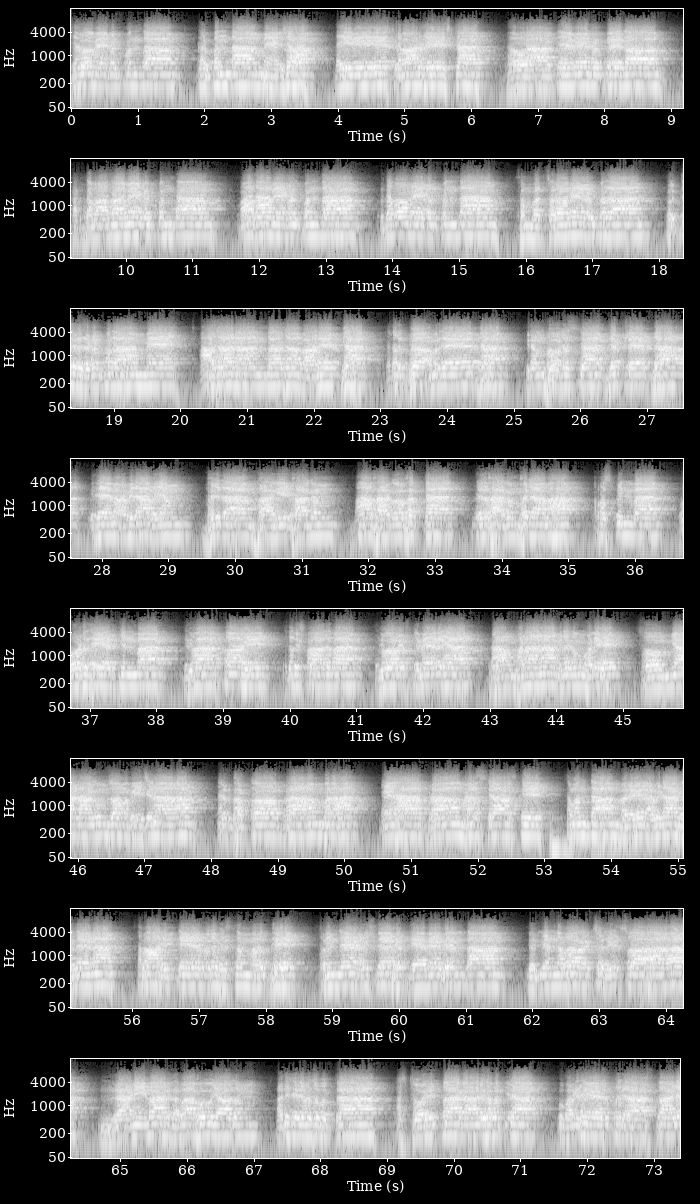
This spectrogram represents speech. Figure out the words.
शिवो मे कल्पन्ताम् कल्पन्ताम् मे दिशः दैवेश्च मानुषेश्च भवरात्रे मे कल्पेताम् अर्थमासा मे कल्पन्ताम् माता मे कल्पन्ताम् ऋतवो मे कल्पन्ताम् संवत्सरो मे कल्पताम् वृत्तिरजकल्पताम् मे आशानान्ताशापालेभ्यः चतुर्भ्यो अमृतेभ्यः इदम् भोजस्याध्यक्षेभ्यः अविदा वयम् भजताम् भागे भागम् मा भागो भक्त निर्भागम् भजामः। अपस्मिन् वा ओषधेऽर्जिन् वा दिवात्मा हि यदुष्पादव दिवोविष्टिमेलय ब्राह्मणानामिदगम् हविः सौम्यानागुम् सोमपीचिनाम् निर्भक्तो ब्राह्मणः। नेहा ब्राह्मणस्यास्ति समन्ताम् बलिरविडाकृतेन समादित्येर्वशभिस्तम् मरुद्भिः समिन्द्रेण विश्वेभिर्देवेभिरन्ताम् दिव्यन्नवगच्छति स्वाहा इन्द्राणीवागतबाभूयातम् अतिशिरवसुपुत्रा अस्थोरित्वागारिभवत्या उपनिषेषु प्रजास्ताय।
